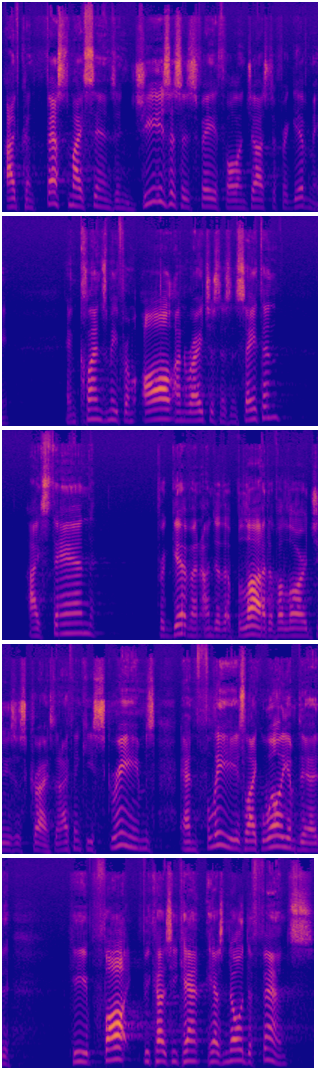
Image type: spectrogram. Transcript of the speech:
I've confessed my sins, and Jesus is faithful and just to forgive me and cleanse me from all unrighteousness. And Satan, I stand forgiven under the blood of the Lord Jesus Christ. And I think he screams and flees like William did. He fought because he can't he has no defense.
